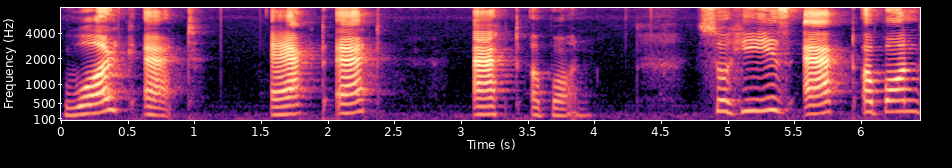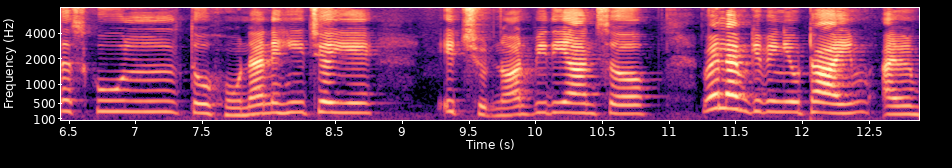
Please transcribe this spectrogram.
work at act at act upon. So he is act upon the school to hona nahi chahiye. It should not be the answer. Well, I'm giving you time. I,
